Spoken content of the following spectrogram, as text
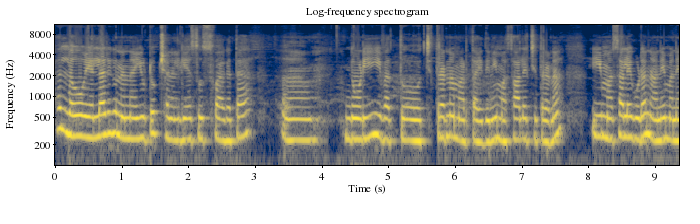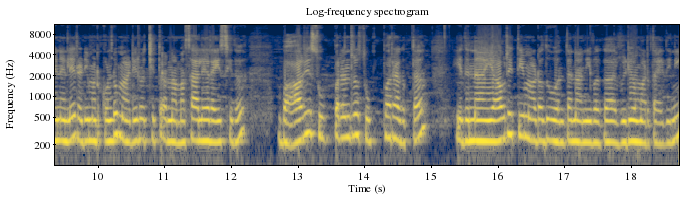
ಹಲೋ ಎಲ್ಲರಿಗೂ ನನ್ನ ಯೂಟ್ಯೂಬ್ ಚಾನಲ್ಗೆ ಸುಸ್ವಾಗತ. ನೋಡಿ, ಇವತ್ತು ಚಿತ್ರಾನ್ನ ಮಾಡ್ತಾಯಿದ್ದೀನಿ ಮಸಾಲೆ ಚಿತ್ರಾನ್ನ. ಈ ಮಸಾಲೆ ಕೂಡ ನಾನೇ ಮನೆಯಲ್ಲಿ ರೆಡಿ ಮಾಡಿಕೊಂಡು ಮಾಡಿರೋ ಚಿತ್ರಾನ್ನ, ಮಸಾಲೆ ರೈಸ್ ಇದು. ಭಾರಿ ಸೂಪರ್ ಅಂದ್ರೆ ಸೂಪರ್ ಆಗುತ್ತೆ. ಇದನ್ನು ಯಾವ ರೀತಿ ಮಾಡೋದು ಅಂತ ನಾನು ಇವಾಗ ವಿಡಿಯೋ ಮಾಡ್ತಾ ಇದ್ದೀನಿ,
